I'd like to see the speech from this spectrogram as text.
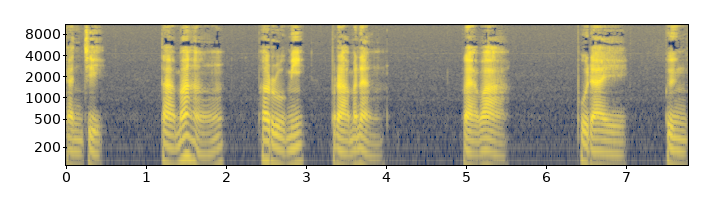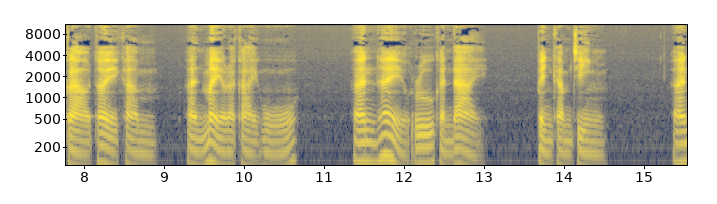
กันจิ ตามหังพรูมิ ปรามนัง แปลว่า ผู้ใดพึงกล่าวถ้อยคำอันไม่ระคายหู อันให้รู้กันได้ เป็นคำจริง อัน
